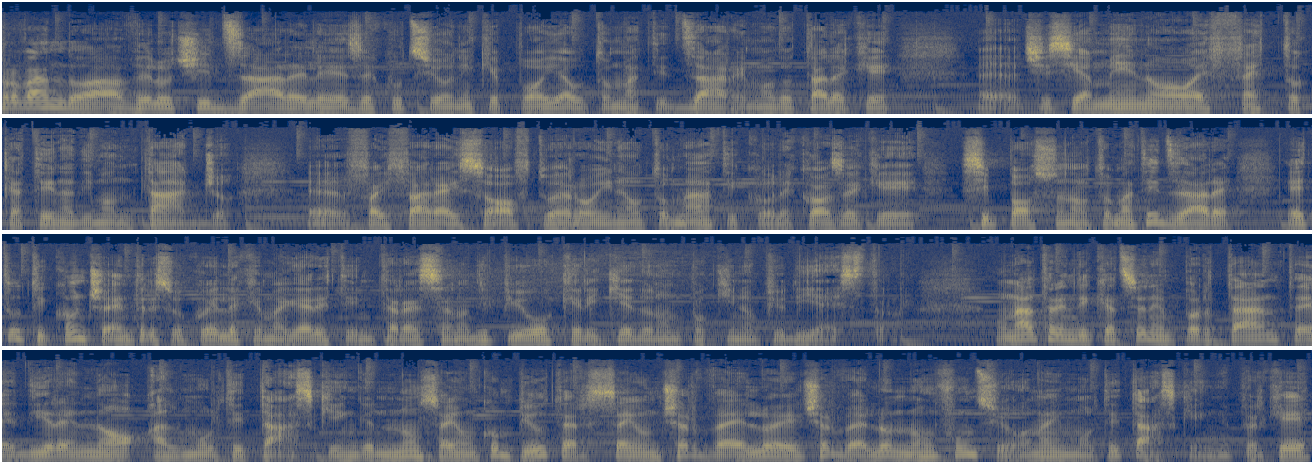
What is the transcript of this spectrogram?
provando a velocizzare le esecuzioni che puoi automatizzare in modo tale che eh, ci sia meno effetto catena di montaggio. Eh, fai fare ai software o in automatico le cose che si possono automatizzare e tu ti concentri su quelle che magari ti interessano di più o che richiedono un pochino più di estro. Un'altra indicazione importante è dire no al multitasking. Non sei un computer, sei un cervello e il cervello non funziona in multitasking perché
